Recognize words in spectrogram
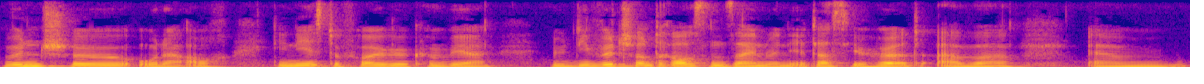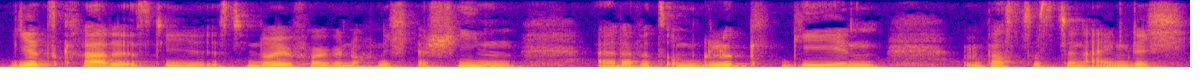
Wünsche oder auch die nächste Folge können wir, die wird schon draußen sein, wenn ihr das hier hört, aber ähm, jetzt gerade ist die, ist die neue Folge noch nicht erschienen. Äh, da wird es um Glück gehen, was das denn eigentlich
